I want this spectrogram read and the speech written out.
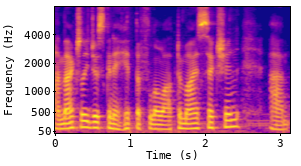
I'm actually just going to hit the flow optimize section, um,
